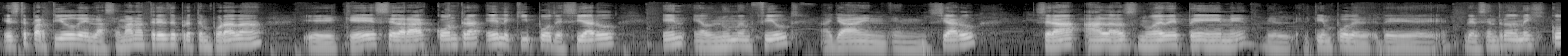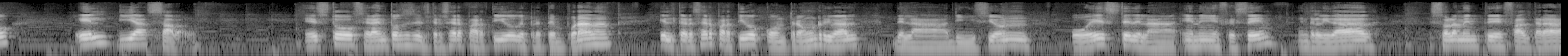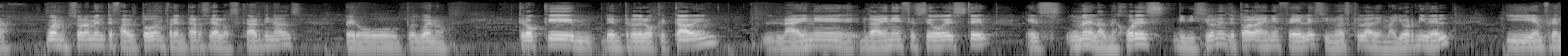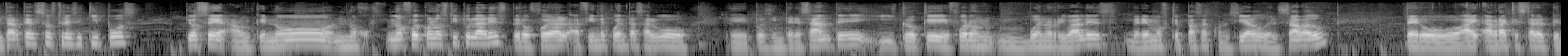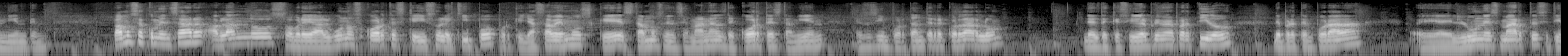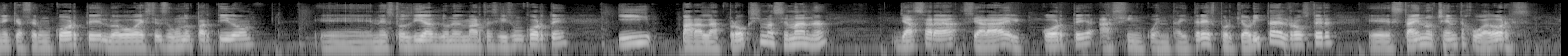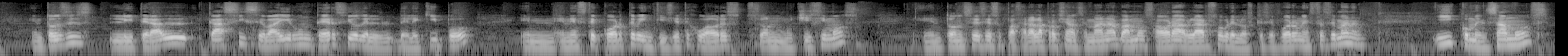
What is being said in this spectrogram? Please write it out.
Este partido de la semana 3 de pretemporada eh, que se dará contra el equipo de Seattle en el Newman Field, allá en, Seattle. Será a las 9 pm del tiempo del centro de México el día sábado. Esto será entonces el tercer partido de pretemporada, el tercer partido contra un rival de la división oeste de la NFC. En realidad solamente faltará, bueno, solamente faltó enfrentarse a los Cardinals, pero pues bueno, creo que dentro de lo que cabe, la, N, la NFC oeste es una de las mejores divisiones de toda la NFL, si no es que la de mayor nivel, y enfrentarte a estos tres equipos yo sé, aunque no, no, fue con los titulares, pero fue a fin de cuentas algo eh, pues interesante y creo que fueron buenos rivales. Veremos qué pasa con Seattle del sábado, pero habrá que estar al pendiente. Vamos a comenzar hablando sobre algunos cortes que hizo el equipo, porque ya sabemos que estamos en semanas de cortes también, eso es importante recordarlo. Desde que se dio el primer partido de pretemporada, eh, el lunes, martes se tiene que hacer un corte, luego este segundo partido, eh, en estos días, lunes, martes se hizo un corte y para la próxima semana ya se hará, el corte a 53, porque ahorita el roster eh, está en 80 jugadores. Entonces, literal, casi se va a ir un tercio del, equipo en, en, este corte. 27 jugadores son muchísimos. Entonces, eso pasará la próxima semana. Vamos ahora a hablar sobre los que se fueron esta semana. Y comenzamos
